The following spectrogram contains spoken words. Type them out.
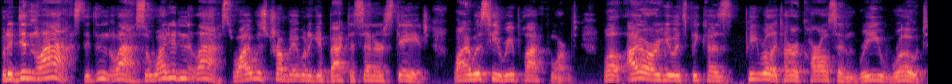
but it didn't last. It didn't last. So why didn't it last? Why was Trump able to get back to center stage? Why was he replatformed? Well, I argue it's because people like Tucker Carlson rewrote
